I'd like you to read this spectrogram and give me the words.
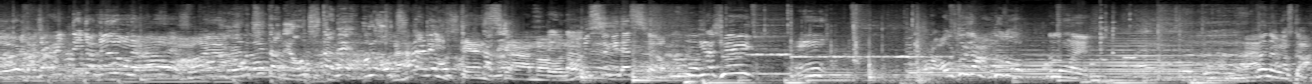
おいおいダジャレ言ってんじゃねえぞそういう落ちたね落ちたね。落ちたねてんすかもう飲みすぎですよ。いらっしゃい。うん。ほらお一人さん。どう何飲みますか？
